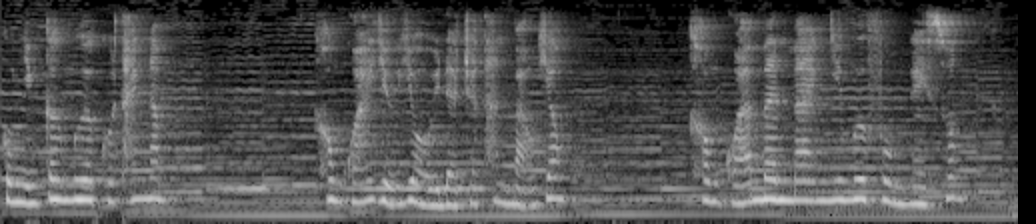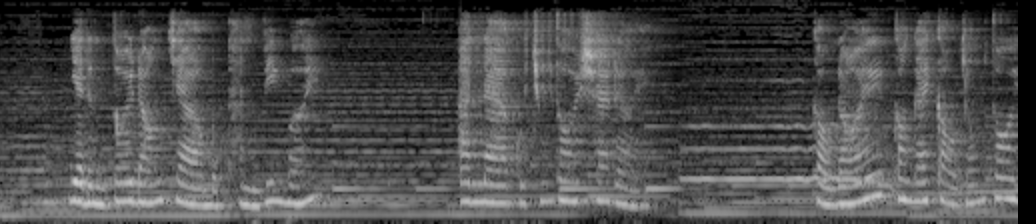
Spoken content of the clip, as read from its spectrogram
cùng những cơn mưa của tháng năm, không quá dữ dội để trở thành bão giông không quá mênh mang như mưa phùn ngày xuân. Gia đình tôi đón chào một thành viên mới. Anna của chúng tôi ra đời. Cậu nói con gái cậu giống tôi.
